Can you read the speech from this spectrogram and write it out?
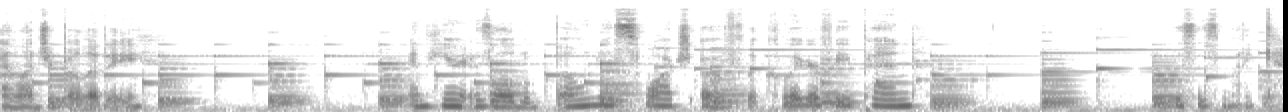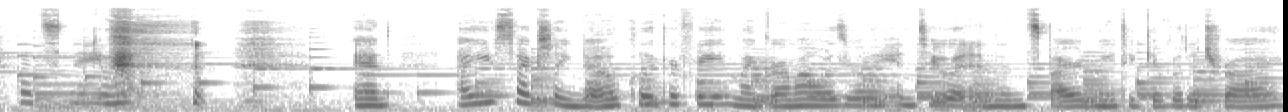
and legibility. And here is a little bonus swatch of the calligraphy pen. This is my cat's name. and I used to actually know calligraphy. My grandma was really into it and inspired me to give it a try.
